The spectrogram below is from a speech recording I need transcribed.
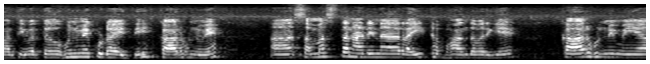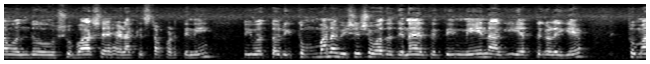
ಮತ್ತು ಇವತ್ತು ಹುಣ್ಣಿಮೆ ಕೂಡ ಐತಿ, ಕಾರ್ ಹುಣ್ಣಿಮೆ. ಸಮಸ್ತ ನಾಡಿನ ರೈತ ಬಾಂಧವರಿಗೆ ಕಾರ್ ಹುಣ್ಣಿಮೆಯ ಒಂದು ಶುಭಾಶಯ ಹೇಳಕ್ಕೆ ಇಷ್ಟಪಡ್ತೀನಿ. ಇವತ್ತು ಅವ್ರಿಗೆ ತುಂಬಾ ವಿಶೇಷವಾದ ದಿನ ಇರ್ತೈತಿ. ಮೇನ್ ಆಗಿ ಎತ್ತುಗಳಿಗೆ ತುಂಬಾ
